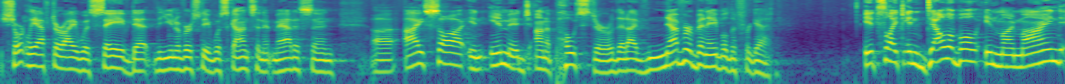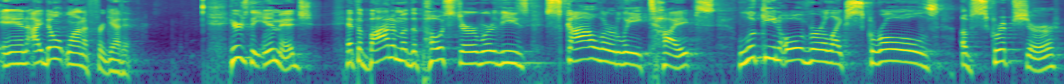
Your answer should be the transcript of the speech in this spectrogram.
shortly after I was saved at the University of Wisconsin at Madison, uh, I saw an image on a poster that I've never been able to forget. It's like indelible in my mind, and I don't want to forget it. Here's the image. At the bottom of the poster were these scholarly types looking over like scrolls of Scripture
